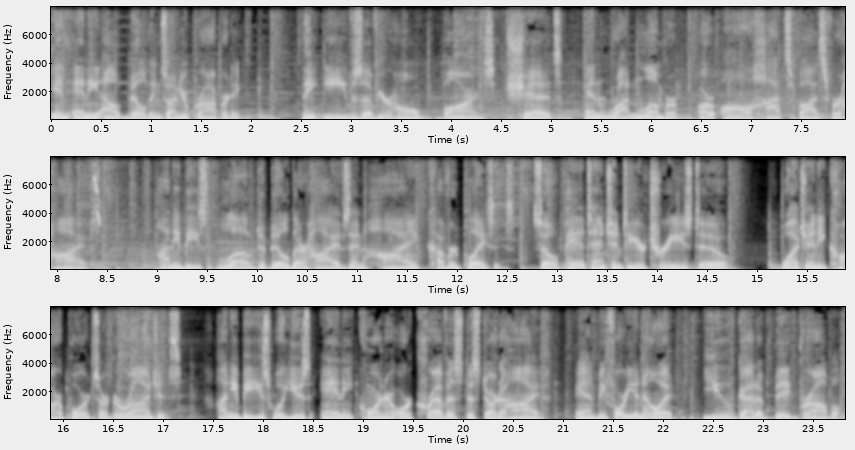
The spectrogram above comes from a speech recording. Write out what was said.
in any outbuildings on your property. The eaves of your home, barns, sheds, and rotten lumber are all hotspots for hives. Honeybees love to build their hives in high, covered places, so pay attention to your trees too. Watch any carports or garages. Honeybees will use any corner or crevice to start a hive, and before you know it, you've got a big problem.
